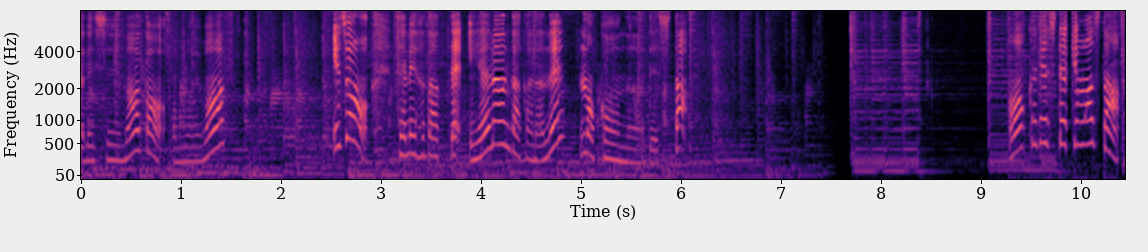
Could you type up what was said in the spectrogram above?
嬉しいなと思います。以上セリフだって言えるんだからねのコーナーでした。お送りしてきました。フ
